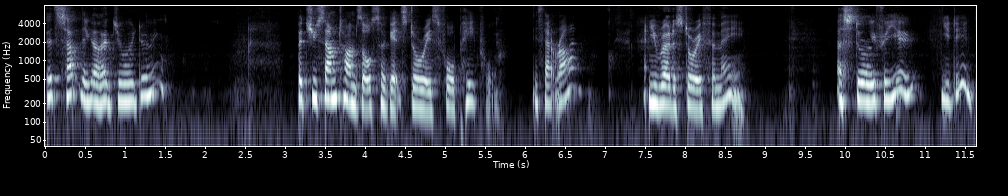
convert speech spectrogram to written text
it's something I enjoy doing. But you sometimes also get stories for people. Is that right? And you wrote a story for me. A story for you. You did.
